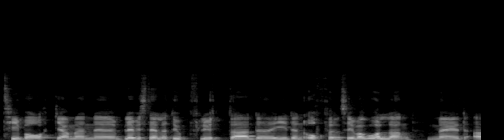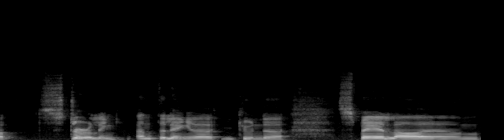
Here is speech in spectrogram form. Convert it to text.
tillbaka men blev istället uppflyttad i den offensiva rollen med att Sterling inte längre kunde spela. Ehm,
